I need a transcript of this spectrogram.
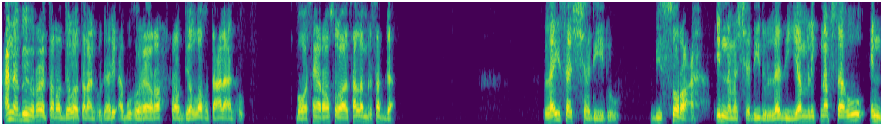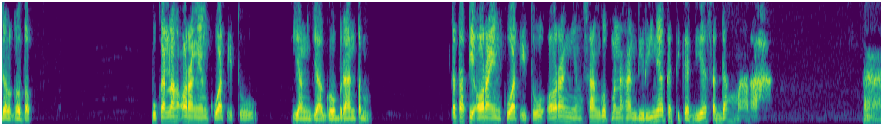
An Abi Hurairah radhiyallahu taala anhu dari Abu Hurairah radhiyallahu taala anhu bahwasanya Rasulullah SAW bersabda Laisa syadidu bisur'ah innama syadidu alladhi yamlik nafsahu indal ghadab Bukanlah orang yang kuat itu yang jago berantem tetapi orang yang kuat itu orang yang sanggup menahan dirinya ketika dia sedang marah. Nah,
